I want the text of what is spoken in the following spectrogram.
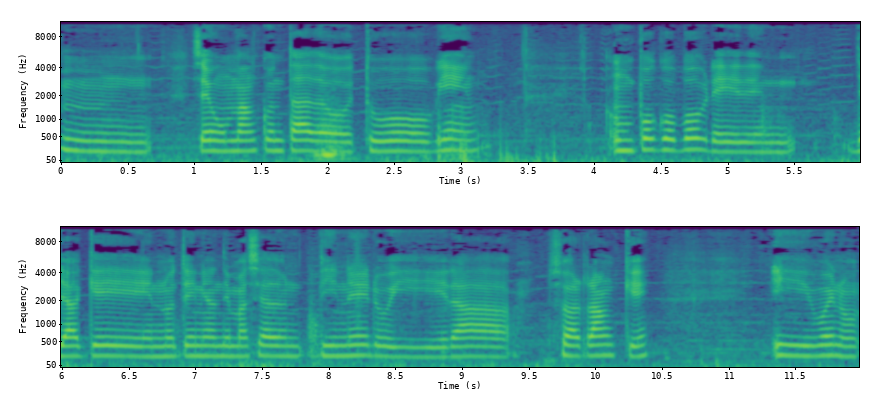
Mm, según me han contado, estuvo bien, un poco pobre, ya que no tenían demasiado dinero y era su arranque. Y bueno,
